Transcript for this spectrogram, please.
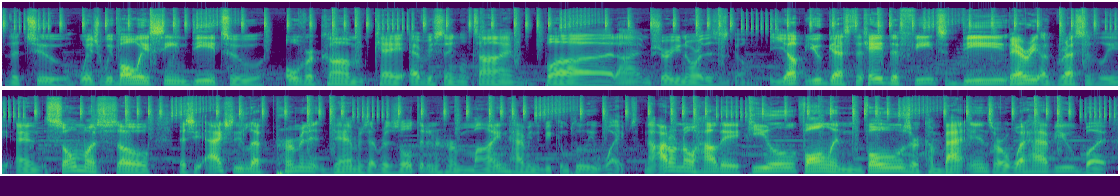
the two, which we've always seen D to overcome K every single time time, but I'm sure you know where this is going. Yup, you guessed it. K defeats D very aggressively, and so much so that she actually left permanent damage that resulted in her mind having to be completely wiped. Now, I don't know how they heal fallen foes or combatants or what have you, but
